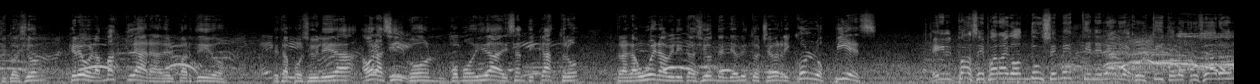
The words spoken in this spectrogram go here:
situación, creo, la más clara del partido. Esta posibilidad, ahora sí, con comodidad de Santi Castro, tras la buena habilitación del Diablito Echeverri, con los pies. El pase para Gondú se mete en el área justito, lo cruzaron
